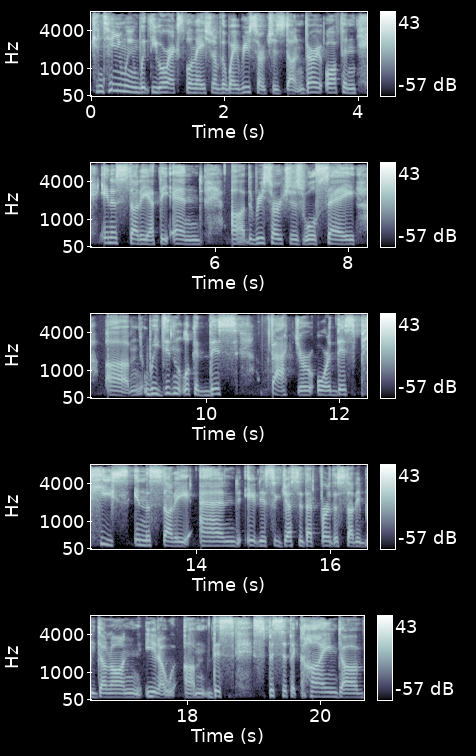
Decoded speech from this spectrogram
continuing with your explanation of the way research is done, very often in a study at the end, uh, the researchers will say um, we didn't look at this factor or this piece in the study, and it is suggested that further study be done on, you know, um, this specific kind of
